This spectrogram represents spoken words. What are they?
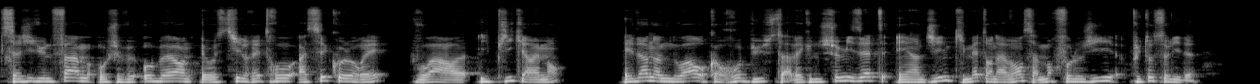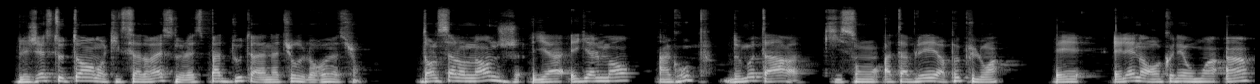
Il s'agit d'une femme aux cheveux auburn et au style rétro assez coloré, voire euh, hippie carrément, et d'un homme noir au corps robuste avec une chemisette et un jean qui mettent en avant sa morphologie plutôt solide. Les gestes tendres qu'ils s'adressent ne laissent pas de doute à la nature de leur relation. Dans le salon de lounge, il y a également un groupe de motards qui sont attablés un peu plus loin, et Hélène en reconnaît au moins un,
